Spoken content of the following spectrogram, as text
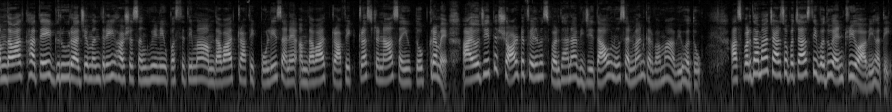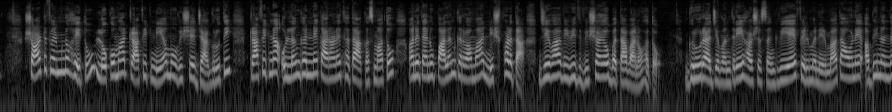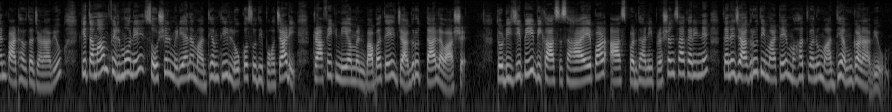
અમદાવાદ ખાતે ગૃહ રાજ્યમંત્રી હર્ષ સંઘવીની ઉપસ્થિતિમાં અમદાવાદ ટ્રાફિક પોલીસ અને અમદાવાદ ટ્રાફિક ટ્રસ્ટના સંયુક્ત ઉપક્રમે આયોજિત શોર્ટ ફિલ્મ સ્પર્ધાના વિજેતાઓનું સન્માન કરવામાં આવ્યું હતું. આ સ્પર્ધામાં ચારસો પચાસથી વધુ એન્ટ્રીઓ આવી હતી. શોર્ટ ફિલ્મનો હેતુ લોકોમાં ટ્રાફિક નિયમો વિશે જાગૃતિ, ટ્રાફિકના ઉલ્લંઘનને કારણે થતા અકસ્માતો અને તેનું પાલન કરવામાં નિષ્ફળતા જેવા વિવિધ વિષયો બતાવવાનો હતો. ગૃહ રાજ્યમંત્રી હર્ષ સંઘવીએ ફિલ્મ નિર્માતાઓને અભિનંદન પાઠવતા જણાવ્યું કે તમામ ફિલ્મોને સોશિયલ મીડિયાના માધ્યમથી લોકો સુધી પહોંચાડી ટ્રાફિક નિયમન બાબતે જાગૃતતા લવાશે. તો ડીજીપી વિકાસ સહાયે પણ આ સ્પર્ધાની પ્રશંસા કરીને તેને જાગૃતિ માટે મહત્વનું માધ્યમ ગણાવ્યું.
